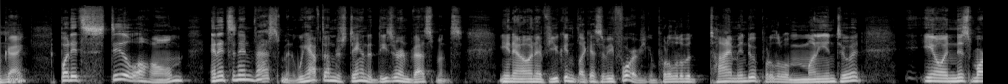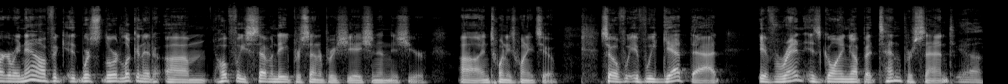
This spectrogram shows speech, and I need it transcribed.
Okay. But it's still a home and it's an investment. We have to understand that these are investments, you know, and if you can, like I said before, if you can put a little bit of time into it, put a little money into it, you know, in this market right now, if it, we're, we're looking at um, hopefully seven to eight percent appreciation in this year, uh, in 2022. So if we, if we get that, if rent is going up at 10%, Yeah.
